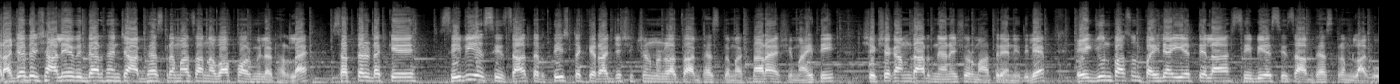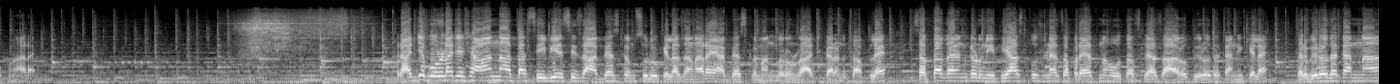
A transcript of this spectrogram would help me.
राज्यातील शालेय विद्यार्थ्यांच्या अभ्यासक्रमाचा नवा फॉर्म्युला ठरलाय. सत्तर टक्के सीबीएसईचा तर तीस टक्के राज्य शिक्षण मंडळाचा अभ्यासक्रम असणार आहे अशी माहिती शिक्षक आमदार ज्ञानेश्वर म्हात्रे यांनी दिली आहे. एक जून पासून पहिल्या इयत्तेला सीबीएसईचा अभ्यासक्रम लागू होणार आहे. राज्य बोर्डाच्या शाळांना आता सीबीएसईचा अभ्यासक्रम सुरू केला जाणार आहे. अभ्यासक्रमांवरून राजकारण तापलंय. सत्ताधाऱ्यांकडून इतिहास पुसण्याचा प्रयत्न होत असल्याचा आरोप विरोधकांनी केलाय. तर विरोधकांना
